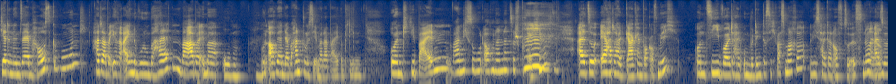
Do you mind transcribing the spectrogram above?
die hat in demselben Haus gewohnt, hatte aber ihre eigene Wohnung behalten, war aber immer oben. Und auch während der Behandlung ist sie immer dabei geblieben. Und die beiden waren nicht so gut aufeinander zu sprechen. Also er hatte halt gar keinen Bock auf mich und sie wollte halt unbedingt, dass ich was mache, wie es halt dann oft so ist. Ne? Ja. Also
